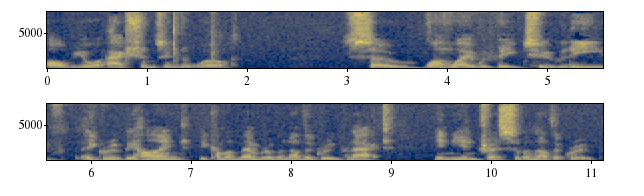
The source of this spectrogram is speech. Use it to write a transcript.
of your actions in the world. So, one way would be to leave a group behind, become a member of another group, and act in the interests of another group.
